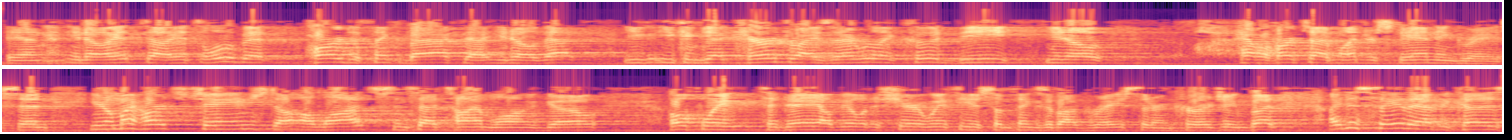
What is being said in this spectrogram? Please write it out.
And, you know, it, uh, it's a little bit hard to think back that, you know, that you, you can get characterized that I really could be, you know, have a hard time understanding grace. And, you know, my heart's changed a lot since that time long ago. Hopefully today I'll be able to share with you some things about grace that are encouraging. But I just say that because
